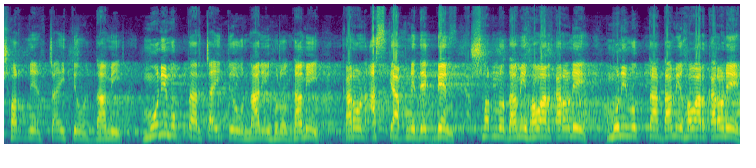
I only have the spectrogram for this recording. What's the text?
স্বর্ণের চাইতেও দামি, মণিমুক্তার চাইতেও নারী হলো দামি। কারণ আজকে আপনি দেখবেন, স্বর্ণ দামি হওয়ার কারণে, মণিমুক্তা দামি হওয়ার কারণে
